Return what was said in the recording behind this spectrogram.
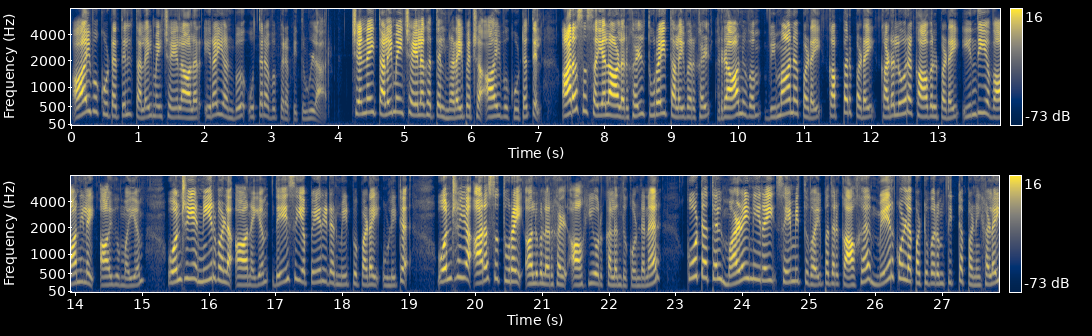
ஆய்வுக் கூட்டத்தில் தலைமைச் செயலாளர் இறையன்பு உத்தரவு பிறப்பித்துள்ளார். சென்னை தலைமைச் செயலகத்தில் நடைபெற்ற ஆய்வுக் கூட்டத்தில் அரசு செயலாளர்கள் துறை தலைவர்கள் ராணுவம் விமானப்படை கப்பற்படை கடலோர காவல்படை இந்திய வானிலை ஆய்வு மையம் ஒன்றிய நீர்வள ஆணையம் தேசிய பேரிடர் மீட்புப் படை உள்ளிட்ட ஒன்றிய அரசு துறை அலுவலர்கள் ஆகியோர் கலந்து கொண்டனர். கூட்டத்தில் மழைநீரை சேமித்து வைப்பதற்காக மேற்கொள்ளப்பட்டு வரும் திட்டப்பணிகளை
